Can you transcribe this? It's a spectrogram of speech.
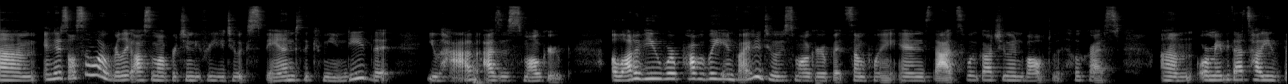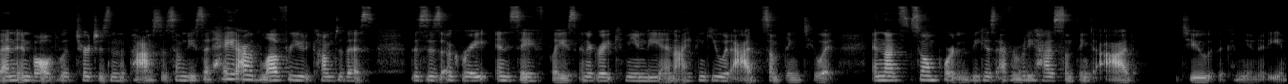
Um, and it's also a really awesome opportunity for you to expand the community that you have as a small group. A lot of you were probably invited to a small group at some point, and that's what got you involved with Hillcrest. Um, or maybe that's how you've been involved with churches in the past. That somebody said, Hey, I would love for you to come to this. This is a great and safe place and a great community, and I think you would add something to it. And that's so important because everybody has something to add to the community.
